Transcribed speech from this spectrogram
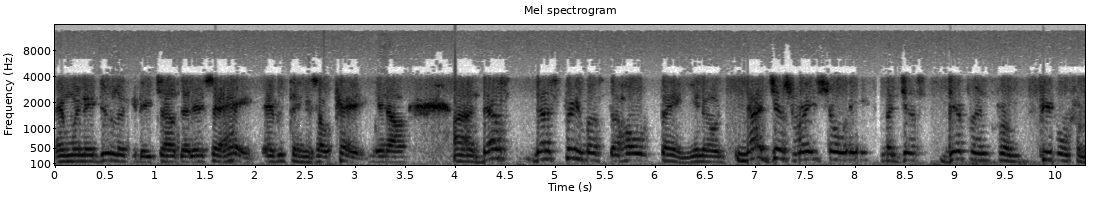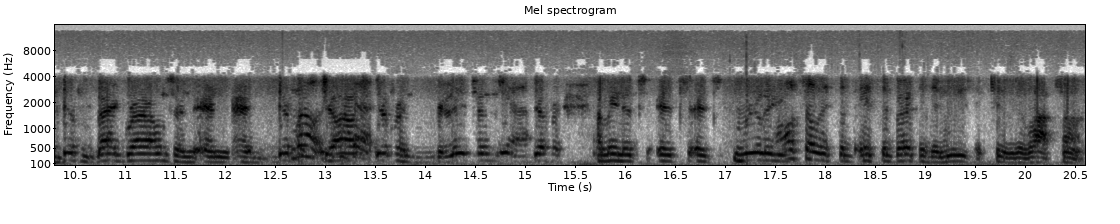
And when they do look at each other, they say, "Hey, everything is okay." You know, uh, that's that's pretty much the whole thing. You know, not just racially, but just different from people from different backgrounds and and, and different Well, jobs, yeah. different religions, Yeah. different. I mean, it's it's it's really also it's the it's the birth of the music too, the rock song.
